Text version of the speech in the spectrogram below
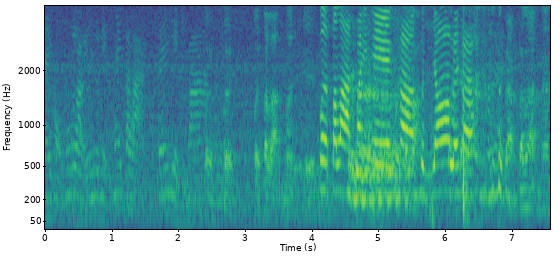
ล์ของพวกเราอิเล็กทรอนิกส์ให้ตลาดได้เห็นบ้างเปิดเปิดเปิดตลาดใหม่เองเปิดตลาดใหม่เองค่ะ สุดยอดเลยค่ะแบบตลาดนะ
